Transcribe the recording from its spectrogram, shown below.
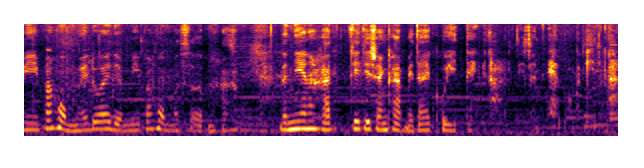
มีผ้าห่มให้ด้วยเดี๋ยวมีผ้าห่มมาเสิร์ฟนะคะและนี่นะคะ ที่ที่ฉันขาดไม่ได้โคอิเตะค่ะที่ฉันแอบเอามากินค่ะ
